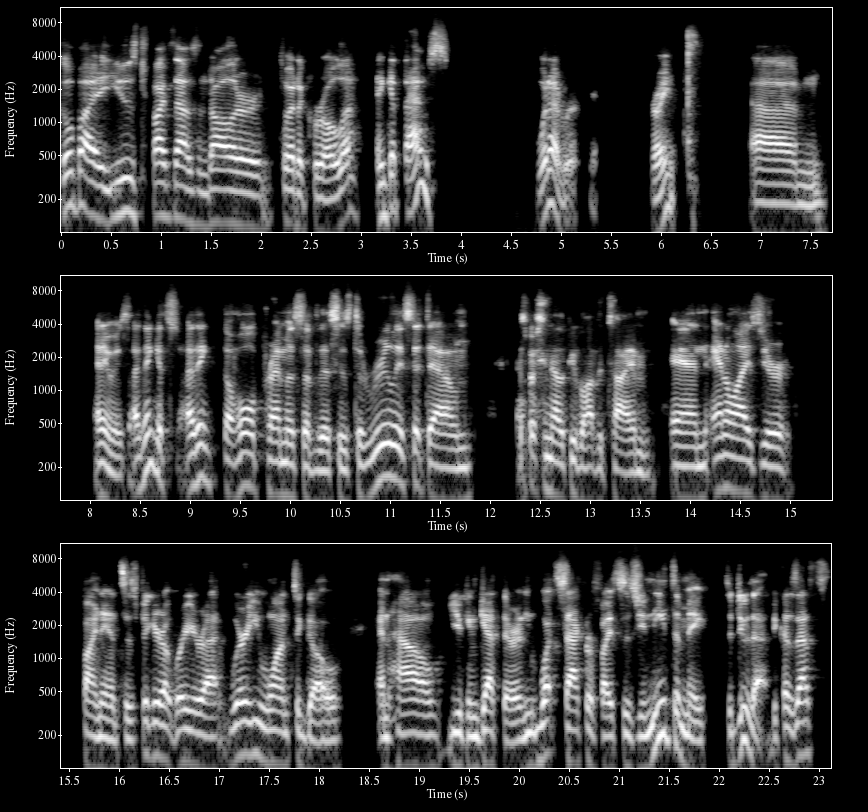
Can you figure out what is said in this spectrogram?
Go buy a used five thousand dollar Toyota Corolla and get the house. Whatever right? Um, anyways, I think it's I think the whole premise of this is to really sit down, especially now that people have the time, and analyze your finances, figure out where you're at, where you want to go, and how you can get there, and what sacrifices you need to make to do that. Because that's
